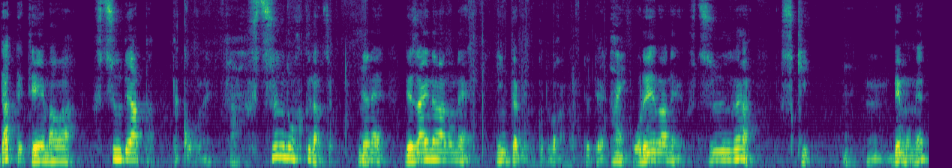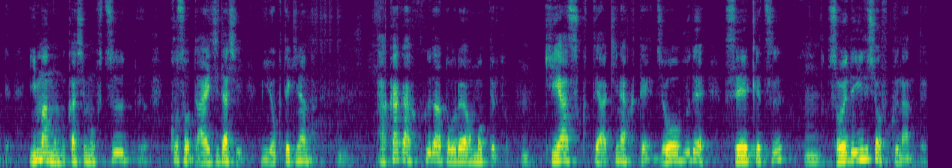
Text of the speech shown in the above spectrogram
だってテーマは普通であったってこうね。あ。普通の服なんですよ。でね、デザイナーのねインタビューの言葉が載ってて、はい。俺はね普通が好き、うん。でもねって今も昔も普通こそ大事だし魅力的なんだって、たかが服だと俺は思ってると、着やすくて飽きなくて丈夫で清潔、それでいいでしょ服なんて。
